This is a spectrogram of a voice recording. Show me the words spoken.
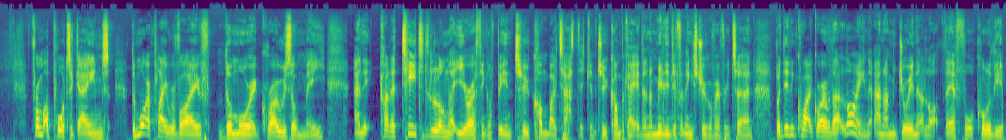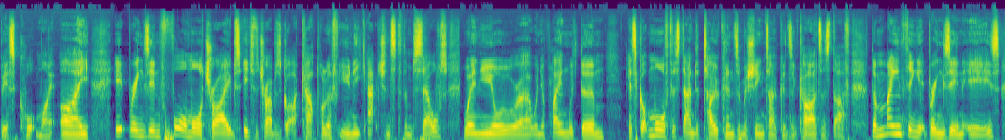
from Aporta Games. The more I play Revive, the more it grows on me, and it kind of teetered along that Euro thing of being too combo-tastic and too complicated and a million different things trigger off every turn, but didn't quite go over that line, and I'm enjoying it a lot. Therefore, Call of the Abyss caught my eye. It brings in four more tribes. Each of the tribes has got a couple of unique actions to themselves when you're uh, when you're playing with them. It's got more of the standard tokens and machine tokens and cards and stuff. The main thing it brings in is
